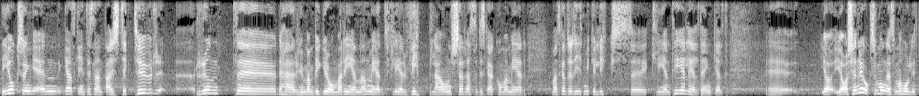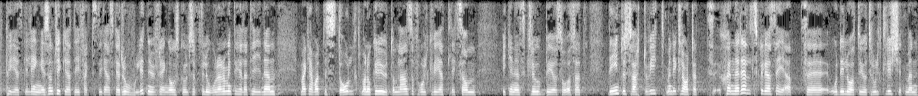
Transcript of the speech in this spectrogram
det är också en, en, ganska intressant arkitektur eh, runt eh, det här hur man bygger om arenan med fler VIP-lounger, alltså det ska komma mer, man ska dra dit mycket lyxklientel helt enkelt. Eh, jag, jag, känner också många som har hållit på PSG länge som tycker att det faktiskt är ganska roligt nu för en gångs skull så förlorar de inte hela tiden. Man kan vara lite stolt, man åker utomlands och folk vet liksom vilken ens klubb är och så. Så att det är inte svart och vitt men det är klart att generellt skulle jag säga att, eh, och det låter ju otroligt klyschigt men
